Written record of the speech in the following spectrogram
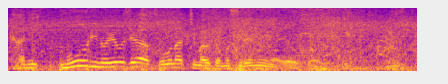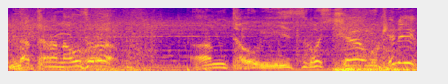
確かに毛利のようじゃそうなっちまうかもしれねえがよ。だったらなおさらあんたを見過ごしちゃおけねえ。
